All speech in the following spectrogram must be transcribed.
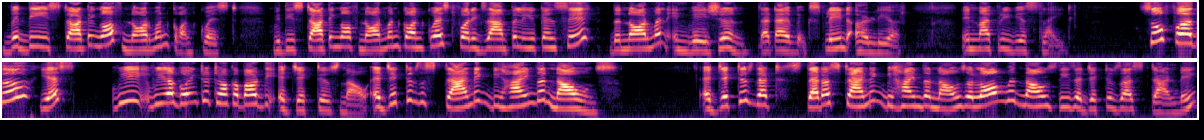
with the starting of Norman conquest. With the starting of Norman conquest, for example, you can say the Norman invasion that I have explained earlier in my previous slide. So, further, yes, we, we are going to talk about the adjectives now. Adjectives are standing behind the nouns. Adjectives that, that are standing behind the nouns along with nouns these adjectives are standing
